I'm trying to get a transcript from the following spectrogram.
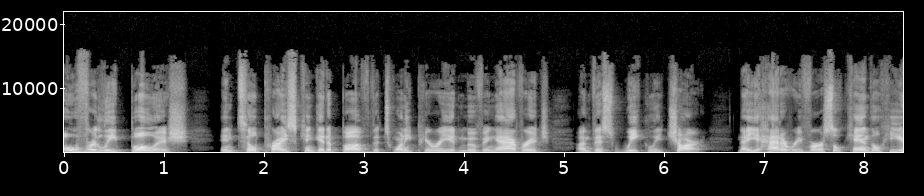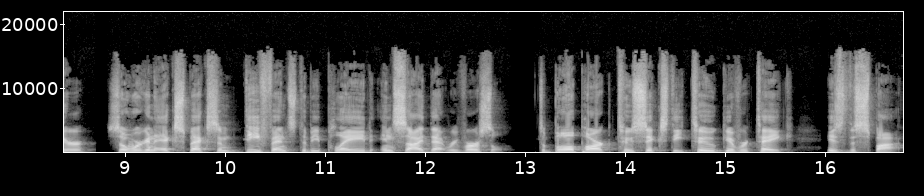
overly bullish until price can get above the 20 period moving average on this weekly chart. Now, you had a reversal candle here so we're going to expect some defense to be played inside that reversal. A ballpark 262, give or take, is the spot.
